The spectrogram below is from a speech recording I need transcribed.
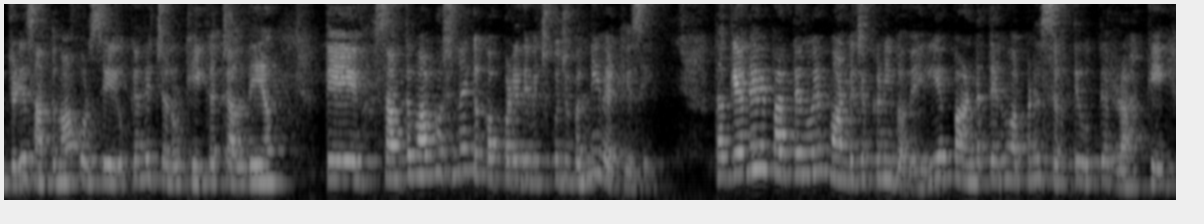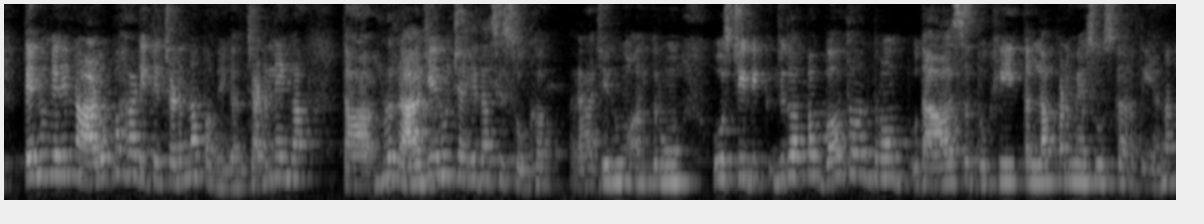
ਜਿਹੜੇ ਸੰਤ ਮਹਾਂਪੁਰਸ਼ ਸੀ, ਉਹ ਕਹਿੰਦੇ, ਚਲੋ ਠੀਕ ਆ, ਚੱਲਦੇ ਆ ਤੇ ਸੰਤ ਮਹਾਂਪੁਰਸ਼ ਨਾ ਇੱਕ ਕੱਪੜੇ ਦੇ ਵਿੱਚ ਕੁਝ ਬੰਨੀ ਬੈਠੇ ਸੀ। ਤਾਂ ਕਹਿੰਦੇ ਵੀ ਪਰ ਤੈਨੂੰ ਇਹ ਪੰਡ ਚੱਕਣੀ ਪਵੇਗੀ, ਇਹ ਪੰਡ ਤੈਨੂੰ ਆਪਣੇ ਸਿਰ ਤੇ ਉੱਤੇ ਰੱਖ ਕੇ ਤੈਨੂੰ ਮੇਰੇ ਨਾਲ ਉਹ ਪਹਾੜੀ ਤੇ ਚੜਨਾ ਪਵੇਗਾ ਚੜ ਲੇਗਾ ਤਾਂ ਹੁਣ ਰਾਜੇ ਨੂੰ ਚਾਹੀਦਾ ਸੀ ਸੁੱਖ। ਰਾਜੇ ਨੂੰ ਅੰਦਰੋਂ ਉਸ ਚੀਜ਼ ਦੀ, ਜਦੋਂ ਆਪਾਂ ਬਹੁਤ ਅੰਦਰੋਂ ਉਦਾਸ, ਦੁਖੀ, ਇਕੱਲਾਪਣ ਮਹਿਸੂਸ ਕਰਦੇ ਆ ਨਾ,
